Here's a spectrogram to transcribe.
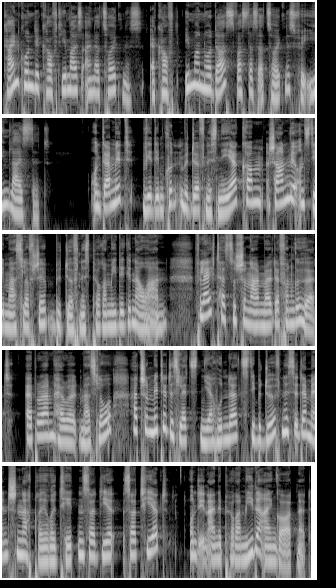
kein Kunde kauft jemals ein Erzeugnis. Er kauft immer nur das, was das Erzeugnis für ihn leistet. Und damit wir dem Kundenbedürfnis näher kommen, schauen wir uns die Maslow'sche Bedürfnispyramide genauer an. Vielleicht hast du schon einmal davon gehört. Abraham Harold Maslow hat schon Mitte des letzten Jahrhunderts die Bedürfnisse der Menschen nach Prioritäten sortiert und in eine Pyramide eingeordnet.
